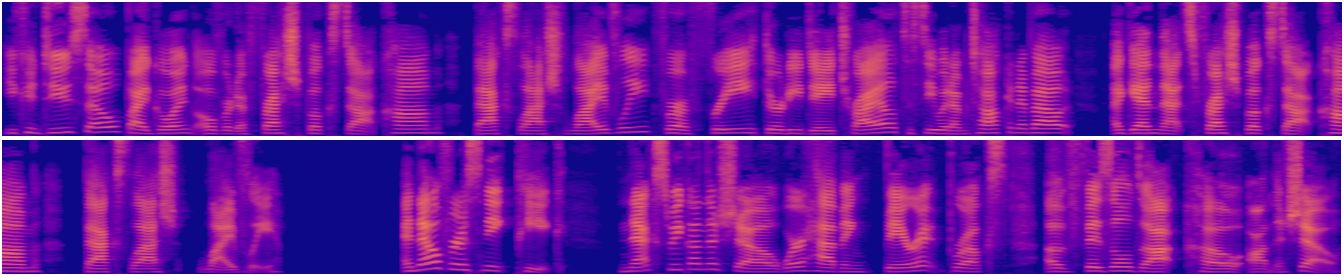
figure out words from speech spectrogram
You can do so by going over to freshbooks.com backslash lively for a free 30 day trial to see what I'm talking about. Again, that's freshbooks.com backslash lively. And now for a sneak peek. Next week on the show, we're having Barrett Brooks of Fizzle.co on the show.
